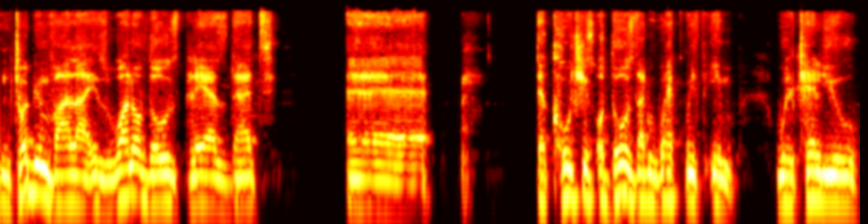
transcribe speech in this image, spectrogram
Mothobi Mvala is one of those players that uh, the coaches or those that work with him will tell you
